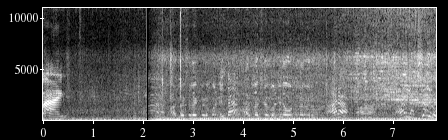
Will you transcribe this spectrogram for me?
బాయ్. ఆరు మేడం. బండి ఎంత? ఆరు లక్షల బండిలో పోతున్నారు మీరు. ఆరా? లక్షలు.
